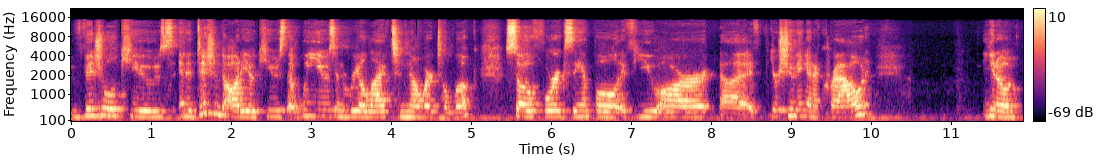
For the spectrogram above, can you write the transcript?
visual cues in addition to audio cues that we use in real life to know where to look. So for example, if you are, uh, if you're shooting in a crowd, you know,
